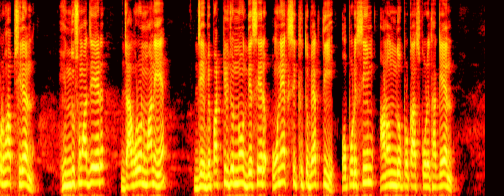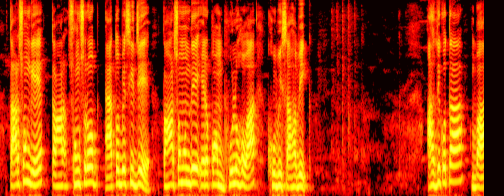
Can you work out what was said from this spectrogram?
প্রভাব ছিলেন। হিন্দু সমাজের জাগরণ মানে যে ব্যাপারটির জন্য দেশের অনেক শিক্ষিত ব্যক্তি অপরিসীম আনন্দ প্রকাশ করে থাকেন। তার সঙ্গে তাঁর সংস্রব এত বেশি যে তাঁর সম্বন্ধে এরকম ভুল হওয়া খুবই স্বাভাবিক। আধুনিকতা বা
